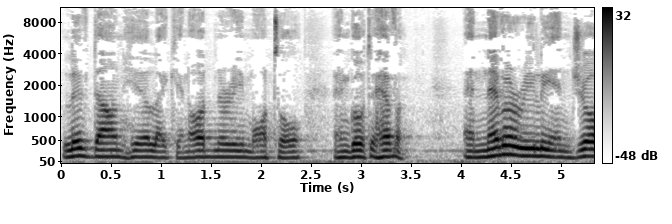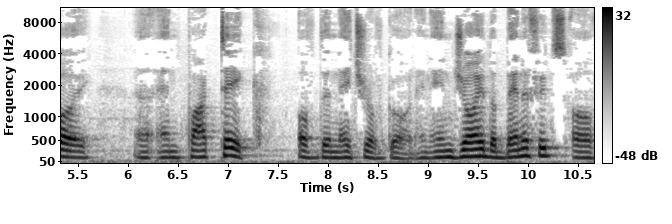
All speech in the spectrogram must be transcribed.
live down here like an ordinary mortal, and go to heaven, and never really enjoy uh, and partake of the nature of God and enjoy the benefits of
